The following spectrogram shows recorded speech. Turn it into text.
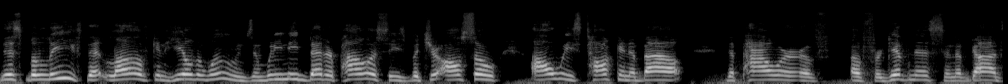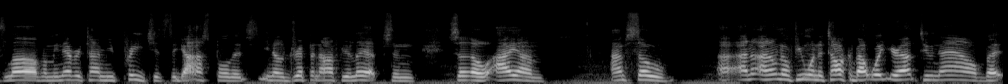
this belief that love can heal the wounds and we need better policies but you're also always talking about the power of of forgiveness and of God's love. I mean, every time you preach, it's the gospel that's you know dripping off your lips. And so I um, I'm so I, I don't know if you want to talk about what you're up to now, but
